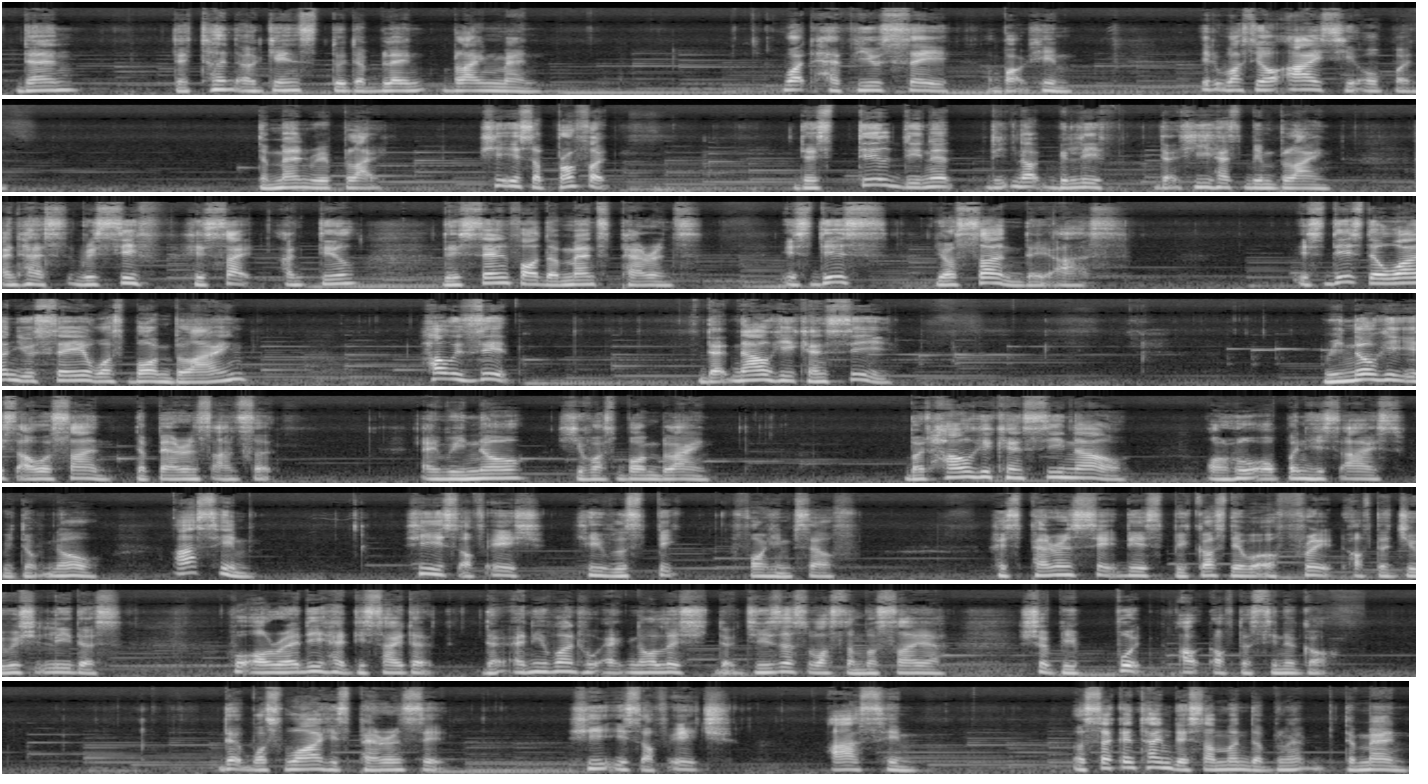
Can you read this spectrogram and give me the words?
Then they turned against to the blind, blind man. What have you say about him? It was your eyes he opened. The man replied, He is a prophet. They still did not, did not believe that he has been blind and has received his sight until they sent for the man's parents. Is this your son? They asked. Is this the one you say was born blind? How is it that now he can see? We know he is our son, the parents answered, and we know he was born blind. But how he can see now, or who opened his eyes, we don't know. Ask him. He is of age, he will speak for himself. His parents said this because they were afraid of the Jewish leaders, who already had decided that anyone who acknowledged that Jesus was the Messiah should be put out of the synagogue. That was why his parents said, He is of age. Ask him. A second time they summoned the, man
